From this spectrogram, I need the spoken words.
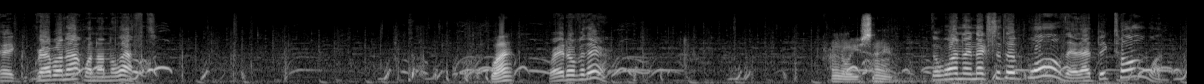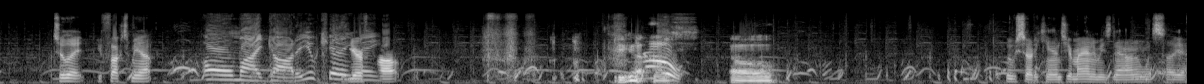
Hey, grab on that one on the left. What? Right over there. I don't know what you're saying. The one next to the wall there, that big tall one. Too late. You fucked me up. Oh my god, are you kidding me? Your fault. you got No! this. Oh. Ooh, soda cans. You're my enemies now. I don't know what to tell you.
